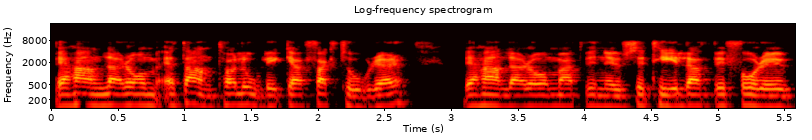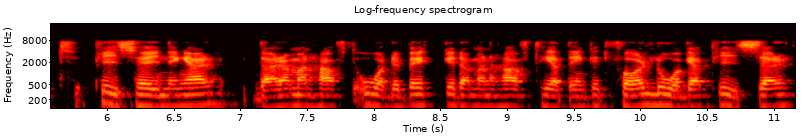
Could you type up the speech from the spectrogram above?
Det handlar om ett antal olika faktorer. Det handlar om att vi nu ser till att vi får ut prishöjningar. Där har man haft orderböcker, där man har haft helt enkelt för låga priser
